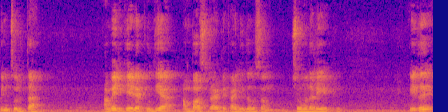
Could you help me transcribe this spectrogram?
bin Sultan അമേരിക്കയുടെ പുതിയ അംബാസഡറായിട്ട് കഴിഞ്ഞ ദിവസം ചുമതലയേറ്റു. ഇത്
